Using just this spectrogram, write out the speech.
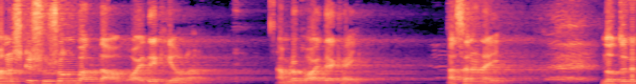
মানুষকে সুসংবাদ দাও, ভয় দেখিও না। আমরা ভয় দেখাই। আছে না নাই? নতুন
